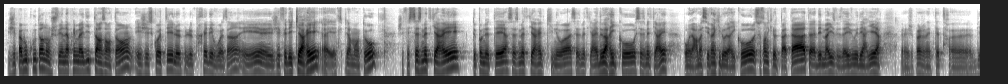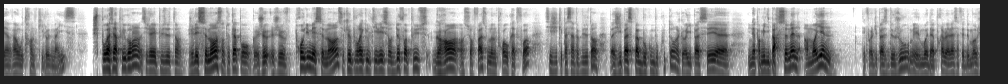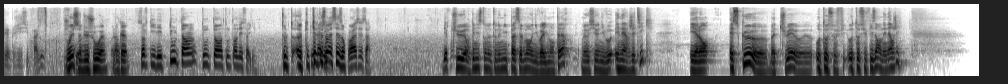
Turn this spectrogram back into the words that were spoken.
J'ai pas beaucoup de temps, donc je fais un après-midi de temps en temps et j'ai squatté le, le pré des voisins et j'ai fait des carrés expérimentaux. J'ai fait 16 mètres carrés de pommes de terre, 16 mètres carrés de quinoa, 16 mètres carrés de haricots, 16 mètres carrés. Bon, on a ramassé 20 kg d'haricots, 60 kg de patates, euh, des maïs, vous avez vu derrière, euh, je sais pas, j'en ai peut-être euh, bien 20 ou 30 kg de maïs. Je pourrais faire plus grand si j'avais plus de temps. J'ai les semences, en tout cas, pour je, je, produis mes semences. Je pourrais cultiver sur deux fois plus grand en surface, ou même trois ou quatre fois, si j'y passe un peu plus de temps. Parce que j'y passe pas beaucoup, beaucoup de temps. Je dois y passer euh, une après-midi par semaine, en moyenne. Des fois, j'y passe deux jours, mais le mois d'après, ben là, ça fait deux mois que j'y suis pas allé. Oui, c'est du chou, ouais. Voilà. Sauf qu'il est tout le temps, tout le temps, tout le temps défeuillé. Tout euh, quelle que soit la saison. Ouais, c'est ça. Tu organises ton autonomie pas seulement au niveau alimentaire, mais aussi au niveau énergétique. Et alors, est-ce que euh, bah, tu es euh, autosuffisant en énergie?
